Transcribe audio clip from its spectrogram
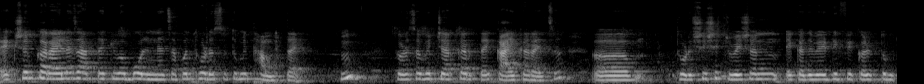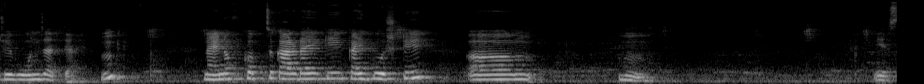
ॲक्शन करायला जाता किंवा बोलण्याचा पण थोडंसं तुम्ही थांबताय. थोडासा विचार करताय काय करायचं. थोडीशी सिच्युएशन एखाद्या वेळी डिफिकल्ट तुमची होऊन जात्या. नाईन ऑफ कपचं कार्ड आहे की काही गोष्टी Um, hmm. येस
